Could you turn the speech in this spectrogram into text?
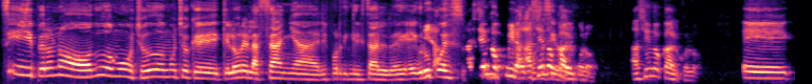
sí, pero no, dudo mucho, dudo mucho que, que logre la hazaña el Sporting Cristal. El, el grupo es... Haciendo, mira, haciendo cálculo, haciendo cálculo. Eh,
